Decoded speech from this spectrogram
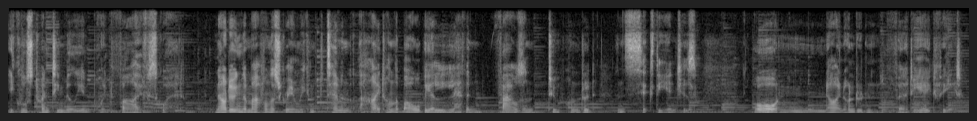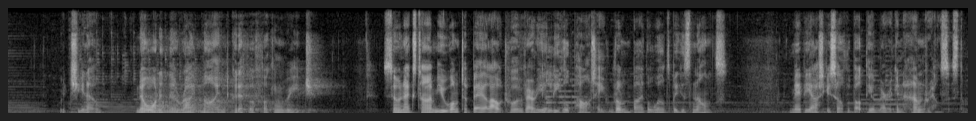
equals 20 million point five squared. Now doing the math on the screen, we can determine that the height on the bar will be 11,260 inches, or 938 feet. Which, you know, no one in their right mind could ever fucking reach. So next time you want to bail out to a very illegal party run by the world's biggest nonce, maybe ask yourself about the American handrail system.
